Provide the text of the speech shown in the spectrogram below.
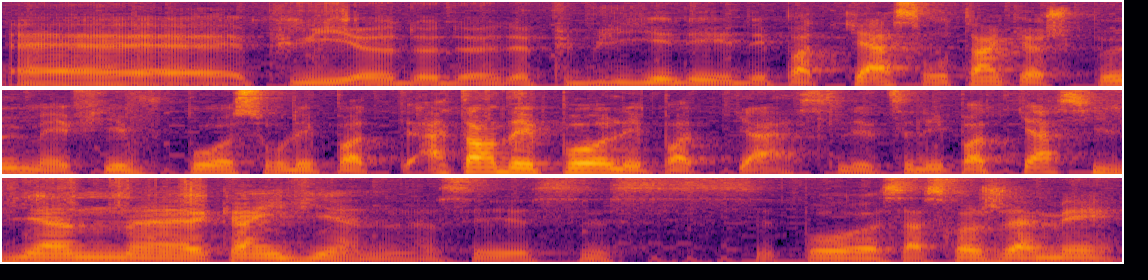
puis de, publier des, podcasts autant que je peux, mais fiez-vous pas sur les podcasts. Attendez pas les podcasts. Les, podcasts, ils viennent quand ils viennent. C'est, pas, ça sera jamais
